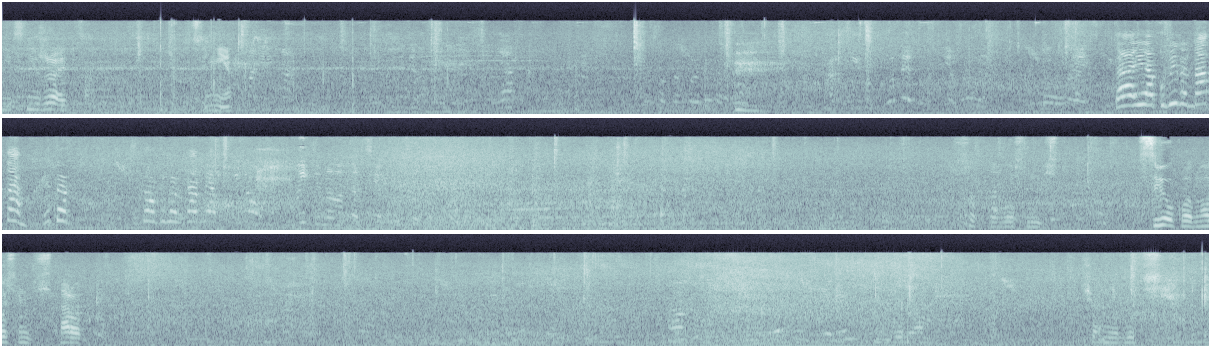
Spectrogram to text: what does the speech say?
не снижаются в цене. Да, я купила на там. Это 100 килограмм я купила. Выкинула так всех. Сколько 80? Свекла на 80 народ. Что-нибудь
